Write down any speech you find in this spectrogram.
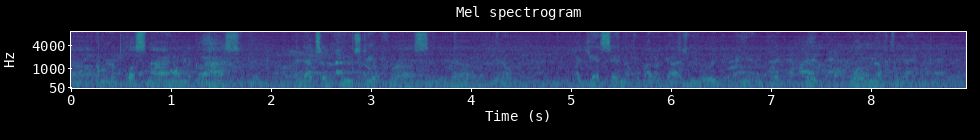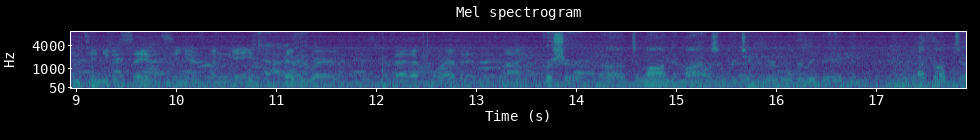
Uh, we were plus nine on the glass, and that's a huge deal for us. And uh, you know, I can't say enough about our guys. We really competed and played, played well enough to win. Continue to say that seniors win games in February. Is that ever more evident than tonight? For sure. Uh, Tamond and Miles in particular were really big, and I thought uh,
